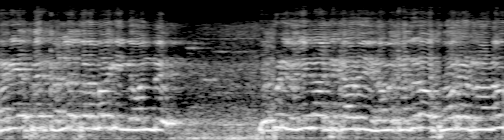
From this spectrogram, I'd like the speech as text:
நிறைய பேர் கள்ளத்தனமாக இங்க வந்து எப்படி வெளிநாட்டுக்காரன் நமக்கு எதிராக போராடுறானோ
